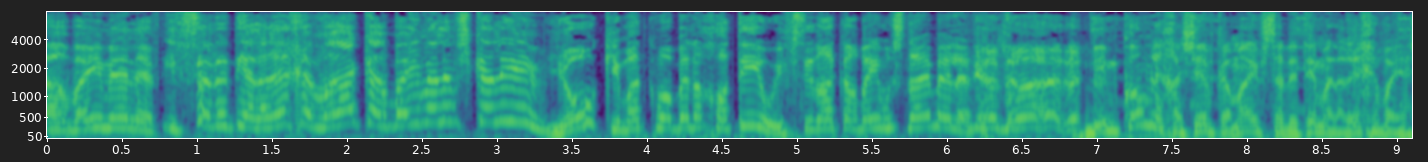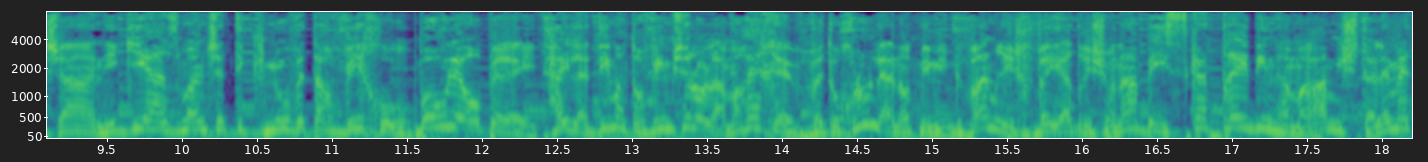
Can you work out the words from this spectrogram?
40 אלף. הפסדתי על הרכב רק 40 אלף שקלים! יו, כמעט כמו בן אחותי, הוא הפסיד רק 42 אלף. גדול! במקום לחשב כמה הפסדתם על הרכב הישן, הגיע הזמן שתקנו ותרוויחו. בואו לאופרייט, הילדים הטובים של עולם הרכב, ותוכלו ליהנות ממגוון רכבי יד ראשונה בעסקת trade-in המרה משתלמת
